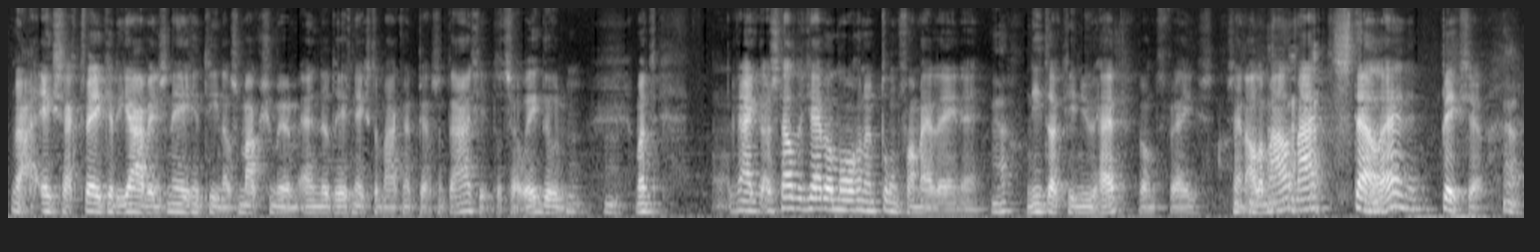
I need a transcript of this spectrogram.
Nou, ik zeg twee keer de jaarwinst 19 als maximum en dat heeft niks te maken met percentage. Dat zou ik doen. Hm. Want, kijk, stel dat jij wil morgen een ton van mij lenen. Ja, Niet dat ik die nu heb, want wij zijn allemaal, maar stel hè, picture. Ja.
